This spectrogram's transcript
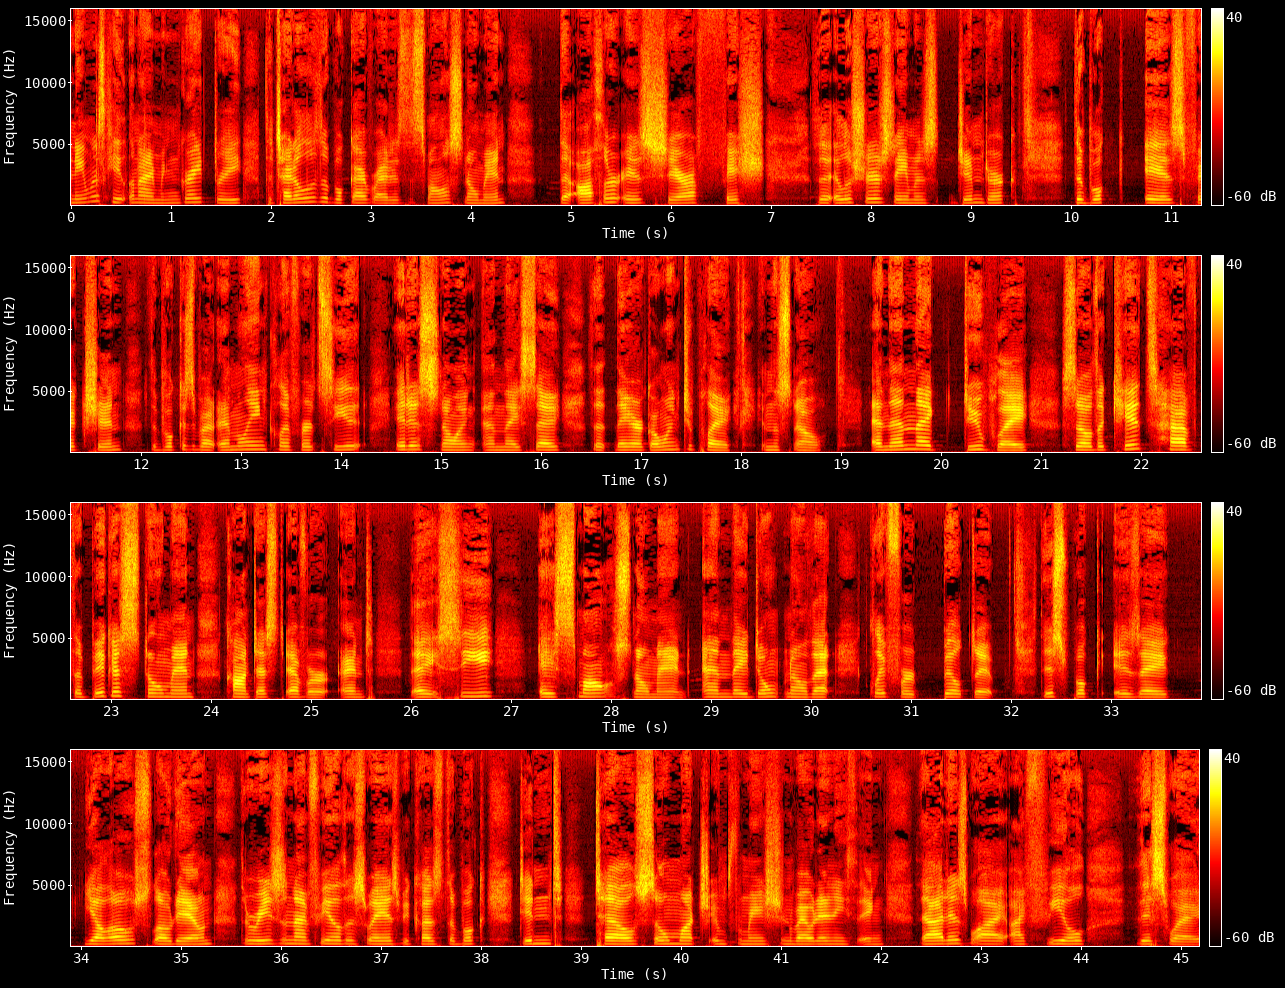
name is Caitlin. I'm in grade three. The title of the book I read is The Smallest Snowman. The author is Sarah Fisch. The illustrator's name is Jim Durk. The book is fiction. The book is about Emily and Clifford. See, it is snowing, and they say that they are going to play in the snow. And then they do play. So the kids have the biggest snowman contest ever, and they see a small snowman, and they don't know that Clifford built it. This book is a yellow slow down. The reason I feel this way is because the book didn't tell so much information about anything. That is why I feel this way.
